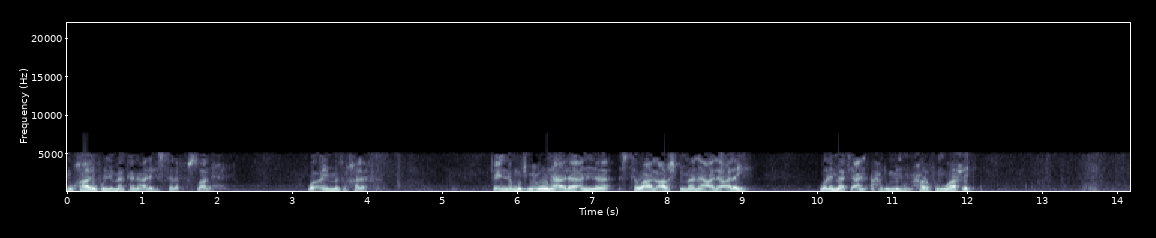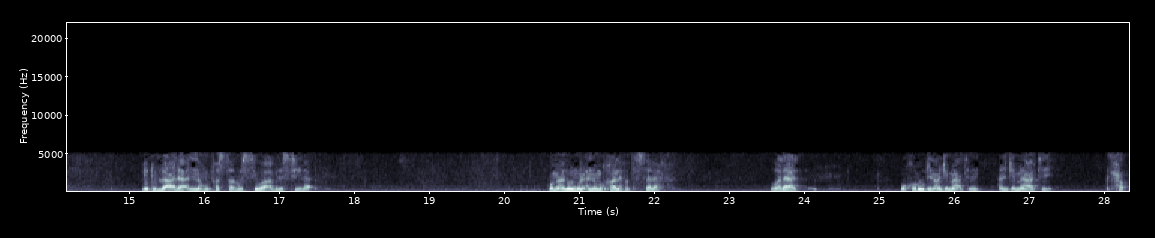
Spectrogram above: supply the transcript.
مخالف لما كان عليه السلف الصالح وأئمة الخلف. فإنهم مجمعون على أن استوى على العرش بمعنى على عليه ولم يأتي عن أحد منهم حرف واحد. يدل على أنهم فسروا الاستواء بالاستيلاء. ومعلوم أن مخالفة السلف ضلال وخروج عن جماعة عن جماعة الحق.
